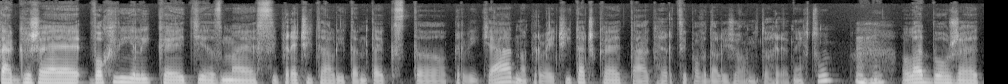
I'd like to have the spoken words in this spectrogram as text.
Takže vo chvíli, keď sme si prečítali ten text e, prvýkrát na prvej čítačke, tak herci povedali, že oni to hrať nechcú, uh-huh. lebo že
